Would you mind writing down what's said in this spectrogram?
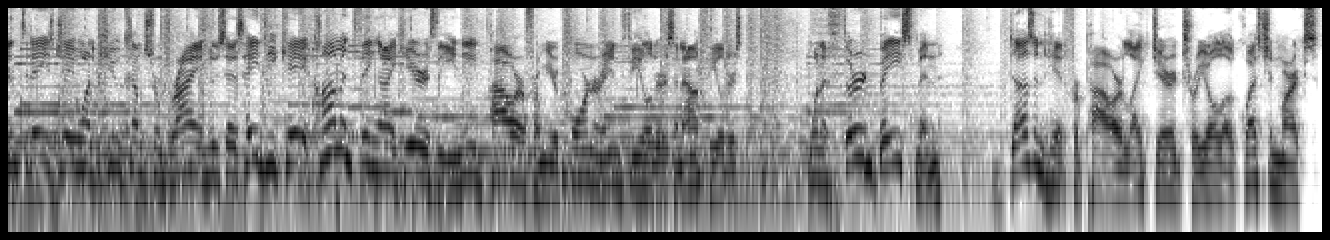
And today's J1Q comes from Brian, who says, Hey DK, a common thing I hear is that you need power from your corner infielders and outfielders. When a third baseman doesn't hit for power, like Jared Triolo, question marks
